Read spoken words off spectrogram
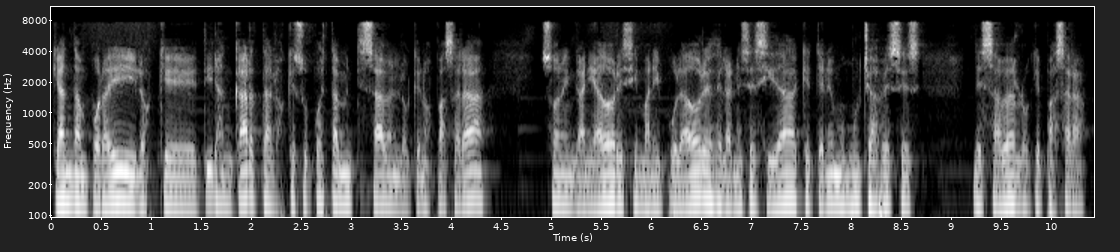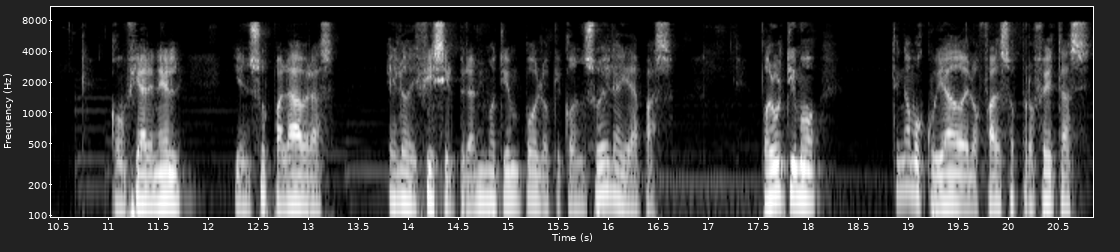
que andan por ahí, los que tiran cartas, los que supuestamente saben lo que nos pasará, son engañadores y manipuladores de la necesidad que tenemos muchas veces de saber lo que pasará. Confiar en Él y en sus palabras es lo difícil, pero al mismo tiempo lo que consuela y da paz. Por último, tengamos cuidado de los falsos profetas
